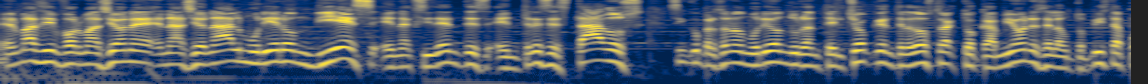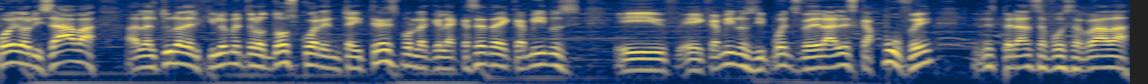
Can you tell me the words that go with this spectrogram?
En más información eh, nacional, murieron 10 en accidentes en tres estados. Cinco personas murieron durante el choque entre dos tractocamiones en la autopista Puebla Orizaba, a la altura del kilómetro 243, por la que la caseta de caminos y, eh, caminos y puentes federales, Capufe, en Esperanza, fue cerrada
